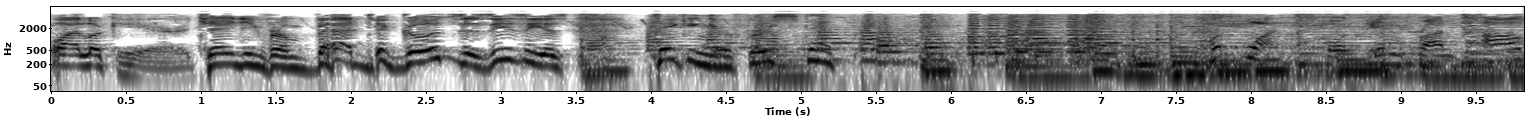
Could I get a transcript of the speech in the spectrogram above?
why, look here. Changing from bad to good's as easy as taking your first step. Put one foot in front of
